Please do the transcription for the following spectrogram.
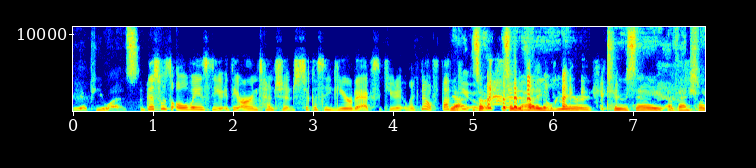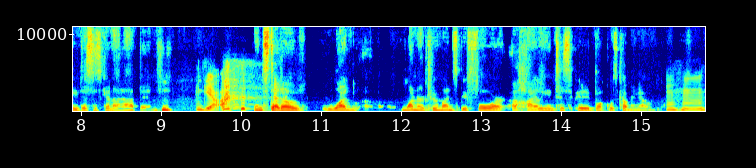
VIP was. this was always the the our intention. It just took us a year to execute it. Like, no, fuck Yeah. you. So, so you had a Like- year to say eventually this is going to happen, yeah. instead of one, one or two months before a highly anticipated book was coming out. Mm-hmm.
